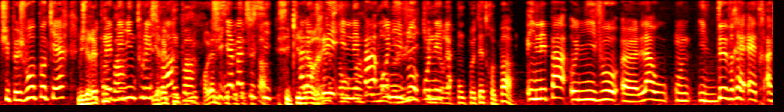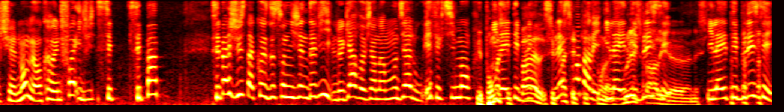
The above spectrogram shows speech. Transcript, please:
tu peux jouer au poker, tu peux te mettre des mines tous les soirs. Il n'y a pas de souci. Alors lui, il n'est pas, au niveau. on ne répond peut-être pas. Il n'est pas au niveau euh, là où il devrait être actuellement, mais encore une fois, c'est pas c'est pas juste à cause de son hygiène de vie. Le gars revient d'un mondial où effectivement il a été blessé. Laisse-moi parler. Il a été blessé. Euh, il a été blessé.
